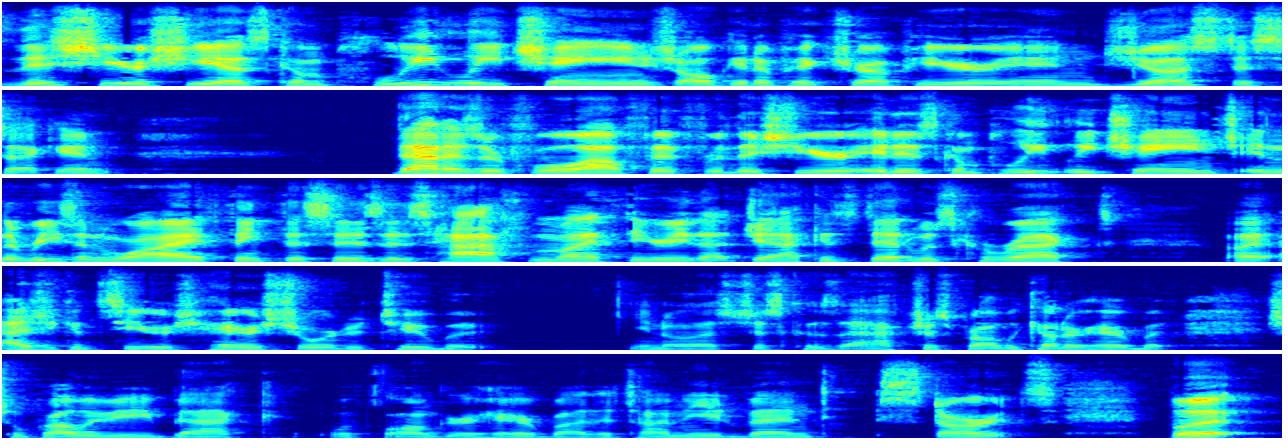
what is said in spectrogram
this year she has completely changed. I'll get a picture up here in just a second. That is her full outfit for this year. It is completely changed. And the reason why I think this is, is half of my theory that Jack is dead was correct. Uh, as you can see, her hair is shorter too, but, you know, that's just because the actress probably cut her hair, but she'll probably be back with longer hair by the time the event starts. But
